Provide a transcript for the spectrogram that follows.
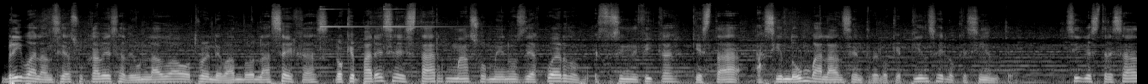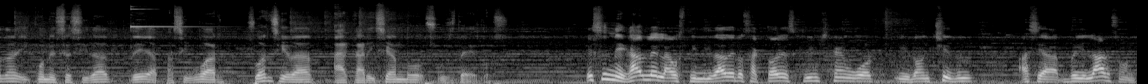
Bri balancea su cabeza de un lado a otro elevando las cejas, lo que parece estar más o menos de acuerdo. Esto significa que está haciendo un balance entre lo que piensa y lo que siente. Sigue estresada y con necesidad de apaciguar su ansiedad acariciando sus dedos. Es innegable la hostilidad de los actores Chris Hemsworth y Don Cheadle hacia Brie Larson.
